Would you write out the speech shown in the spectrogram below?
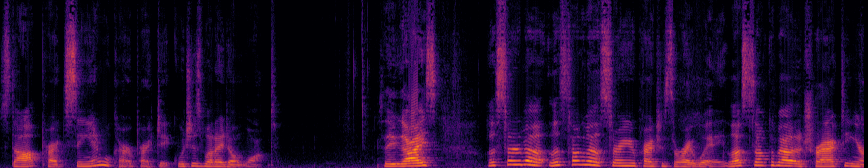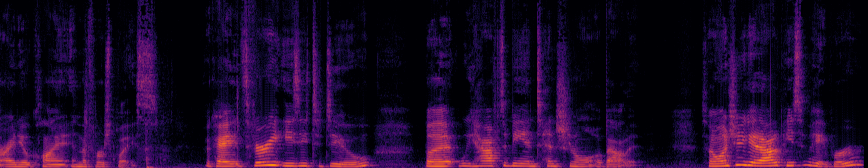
stop practicing animal chiropractic, which is what I don't want. So you guys, let's start about let's talk about starting your practice the right way. Let's talk about attracting your ideal client in the first place. Okay? It's very easy to do, but we have to be intentional about it. So I want you to get out a piece of paper,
